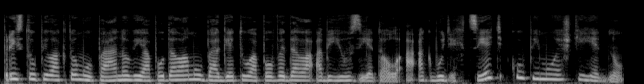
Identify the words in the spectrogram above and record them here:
Pristúpila k tomu pánovi a podala mu bagetu a povedala, aby ju zjedol a ak bude chcieť, kúpi mu ešte jednu.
